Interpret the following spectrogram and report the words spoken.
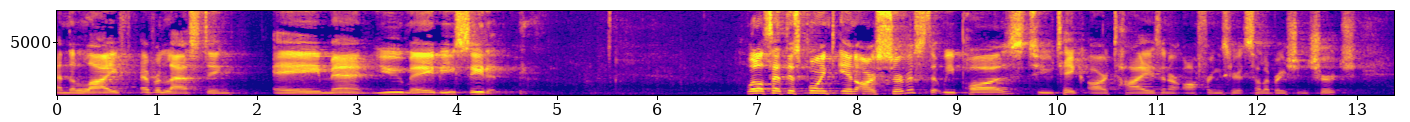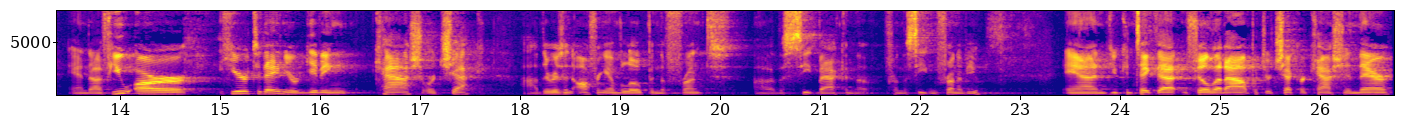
and the life everlasting. Amen. You may be seated. Well, it's at this point in our service that we pause to take our tithes and our offerings here at Celebration Church. And uh, if you are here today and you're giving cash or check, uh, there is an offering envelope in the front, uh, the seat back in the, from the seat in front of you. And you can take that and fill that out, put your check or cash in there.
